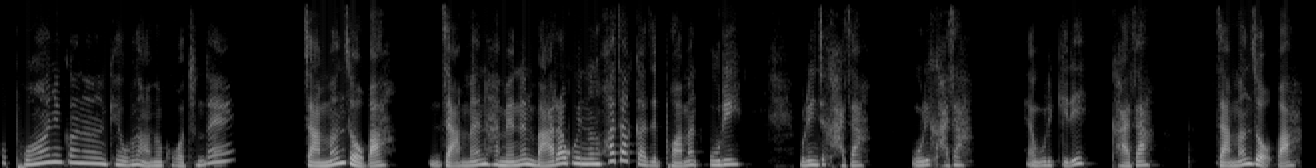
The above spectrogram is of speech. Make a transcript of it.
어 보아하니까는 걔 오늘 안 올 것 같은데. 咱们走吧. 咱们 하면은 말하고 있는 화자까지 포함한 우리. 우리 인제 가자. 우리 가자. 그냥 우리끼리 가자. 咱们走吧.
